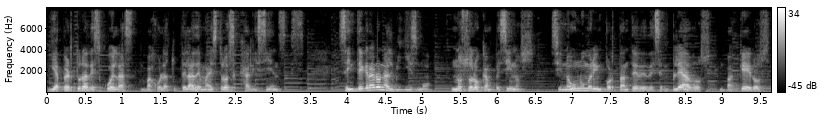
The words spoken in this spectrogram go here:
y apertura de escuelas bajo la tutela de maestros jaliscienses. Se integraron al villismo no solo campesinos, sino un número importante de desempleados, vaqueros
